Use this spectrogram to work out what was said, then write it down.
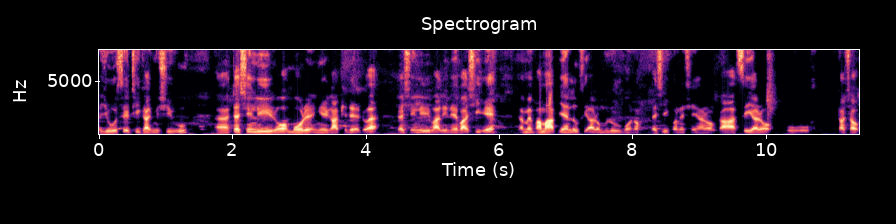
အယိုးစစ်ထိခိုက်မရှိဘူးအဲတက်ရှင်လေးတွေတော့ model အငယ်ကားဖြစ်တဲ့အတွက်တက်ရှင်လေးတွေပါလေးနေပါရှိတယ် ဒါပေမဲ့ဘာမှပြန်လုပ်စီရတော့မလိုဘူးပေါ့နော်လက်ရှိ connection ကတော့ကားဆေးရတော့ဟိုတောက်ချောက်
